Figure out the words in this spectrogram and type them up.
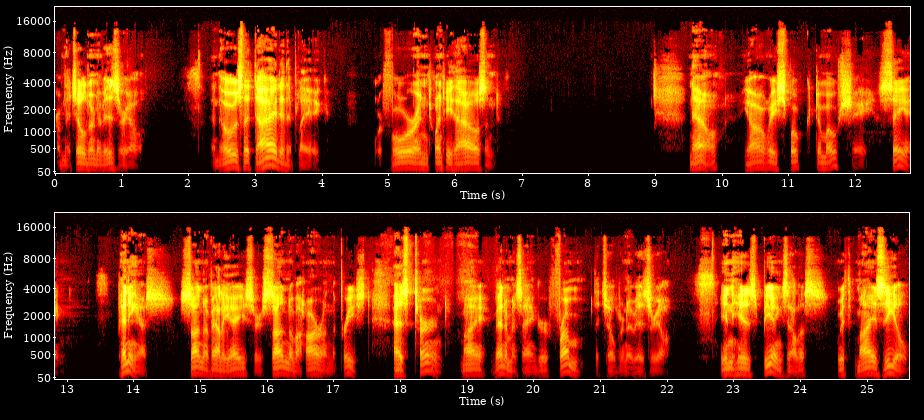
from the children of Israel. And those that died of the plague were four and twenty thousand. Now Yahweh spoke to Moshe, saying, Phinehas, son of Eleazar, son of Aharon the priest, has turned my venomous anger from the children of Israel, in his being zealous with my zeal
